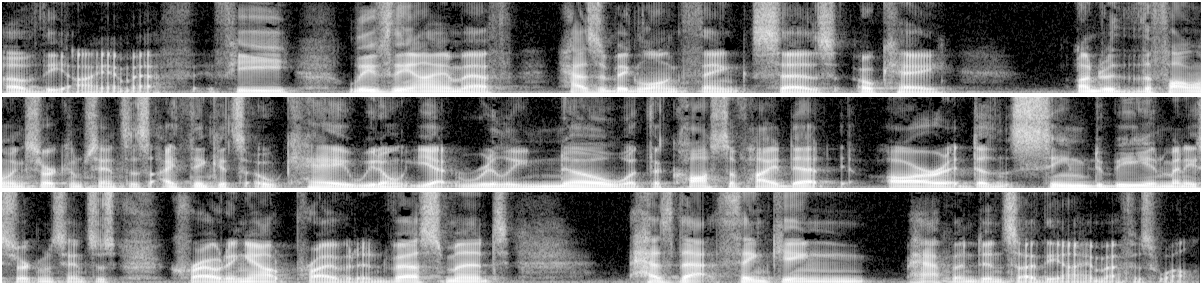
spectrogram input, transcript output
of the IMF? If he leaves the IMF, has a big long think, says, okay, under the following circumstances, I think it's okay. We don't yet really know what the costs of high debt are. It doesn't seem to be, in many circumstances, crowding out private investment. Has that thinking happened inside the IMF as well?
